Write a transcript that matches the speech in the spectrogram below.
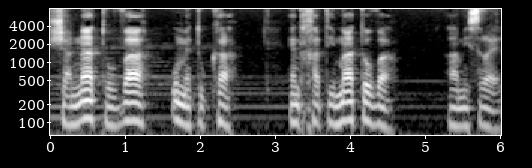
Shana Tova umetuka, and Chatima Tova, Am Israel.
